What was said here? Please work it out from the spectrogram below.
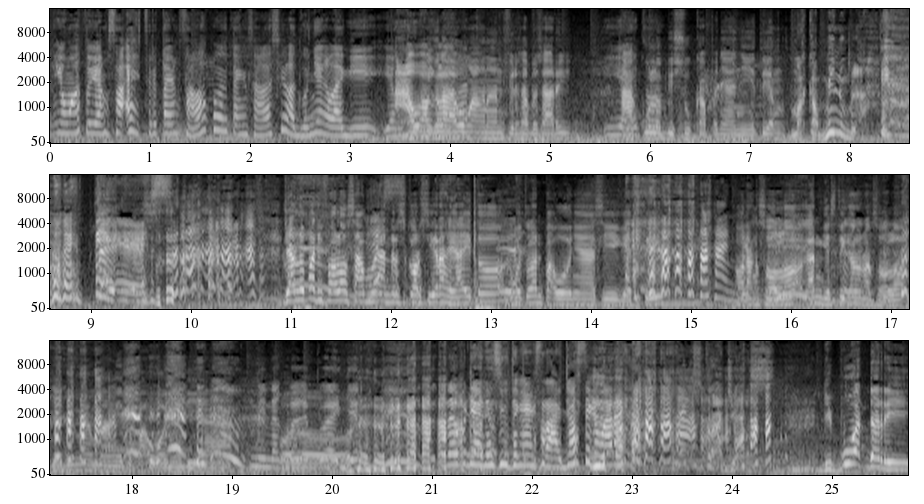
yang waktu yang salah eh cerita yang salah apa cerita yang salah sih lagunya yang lagi yang aku lah aku dengan Versa Besari. Iya, aku itu. lebih suka penyanyi itu yang maka minumlah. Tes. Jangan lupa di follow Samuel underscore Sirah ya Itu kebetulan Pak Wo-nya si Gesti Orang Solo kan Gesti kan orang Solo Jadi memang itu Pak Wo-nya dia Minang Follow. banget tuh anjir. Kenapa dia ada syuting extra jos sih kemarin? Extra Joss Dibuat dari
